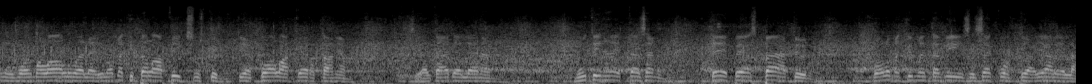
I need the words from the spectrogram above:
alivoimalla alueelle. Ilomäki pelaa fiksusti. Kiekko alakertaan ja sieltä edelleen Mutin heittää sen TPS päätyyn. 35 sekuntia jäljellä.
